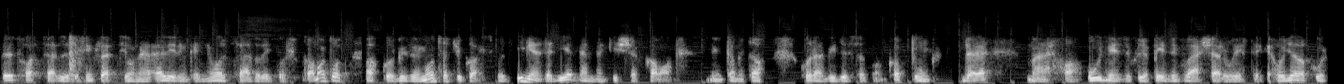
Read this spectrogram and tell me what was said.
5-6%-os inflációnál elérünk egy 8%-os kamatot, akkor bizony mondhatjuk azt, hogy igen, ez egy érdemben kisebb kamat, mint amit a korábbi időszakban kaptunk, de már ha úgy nézzük, hogy a pénzünk vásárlóértéke hogy alakul,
